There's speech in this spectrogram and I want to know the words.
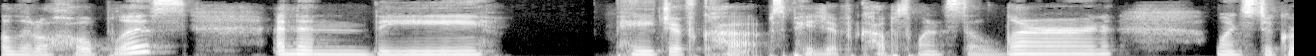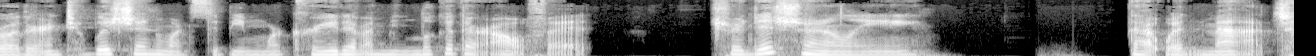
a little hopeless. And then the Page of Cups. Page of Cups wants to learn, wants to grow their intuition, wants to be more creative. I mean, look at their outfit. Traditionally, that wouldn't match.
